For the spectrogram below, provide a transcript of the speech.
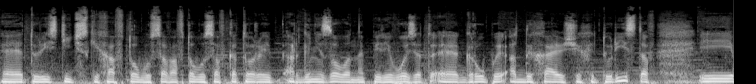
э, туристических автобусов, автобусов, которые организованно перевозят э, группы отдыхающих и туристов. И,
